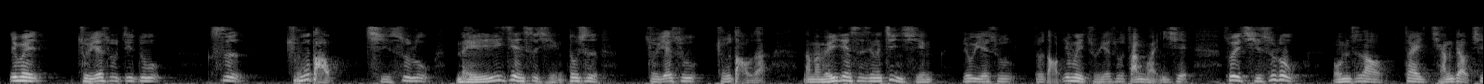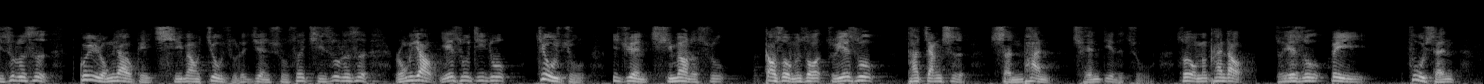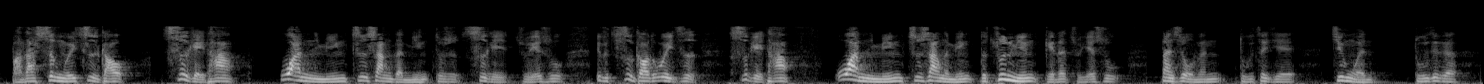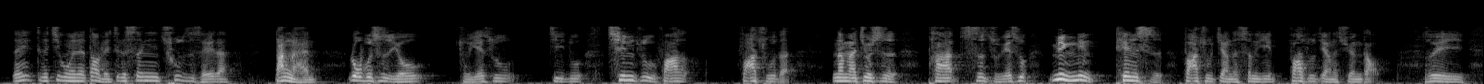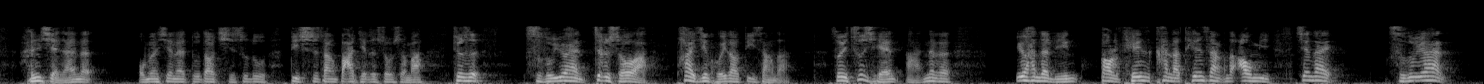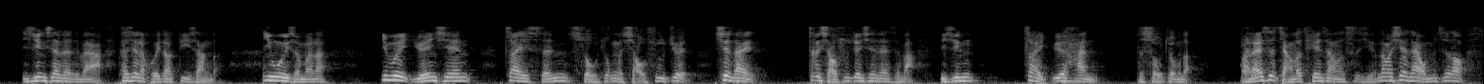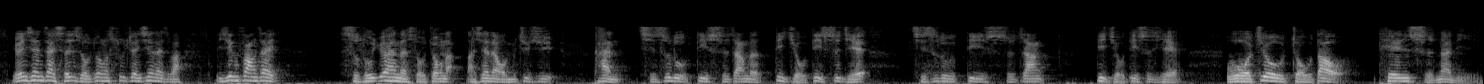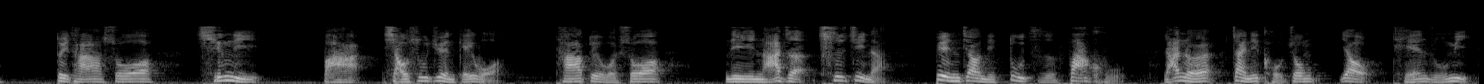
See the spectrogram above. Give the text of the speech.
因为主耶稣基督是主导启示录每一件事情都是。主耶稣主导的，那么每一件事情的进行由耶稣主导，因为主耶稣掌管一切。所以启示录我们知道在强调启示录是归荣耀给奇妙救主的一卷书，所以起诉的是荣耀耶稣基督救主一卷奇妙的书，告诉我们说主耶稣他将是审判全地的主。所以我们看到主耶稣被父神把他升为至高，赐给他。万名之上的名，就是赐给主耶稣一个至高的位置，赐给他万名之上的名的尊名给了主耶稣。但是我们读这些经文，读这个，哎，这个经文呢，到底这个声音出自谁呢？当然，若不是由主耶稣基督亲自发发出的，那么就是他是主耶稣命令天使发出这样的声音，发出这样的宣告。所以很显然的。我们现在读到启示录第十章八节的时候，什么？就是使徒约翰这个时候啊，他已经回到地上了。所以之前啊，那个约翰的灵到了天，看到天上的奥秘。现在使徒约翰已经现在怎么样？他现在回到地上了。因为什么呢？因为原先在神手中的小书卷，现在这个小书卷现在什么？已经在约翰的手中了。本来是讲到天上的事情，那么现在我们知道，原先在神手中的书卷，现在什么已经放在使徒约翰的手中了。啊，现在我们继续看启示录第十章的第九、第十节。启示录第十章第九、第十节，我就走到天使那里，对他说：“请你把小书卷给我。”他对我说：“你拿着吃尽了，便叫你肚子发苦。”然而，在你口中要甜如蜜。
